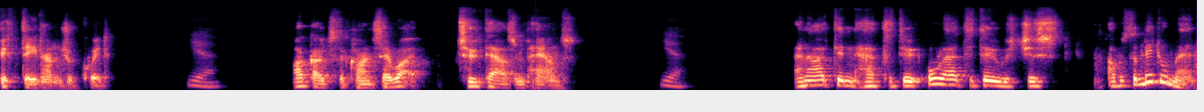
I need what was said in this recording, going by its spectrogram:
1500 quid Yeah. I go to the client and say, right, two thousand pounds. Yeah. And I didn't have to do all I had to do was just I was the middleman.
